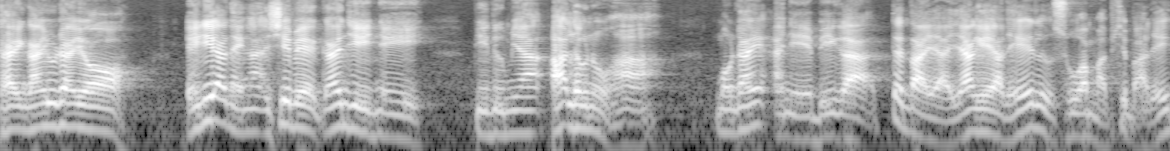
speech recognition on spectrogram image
ခိုင်ကမ်းရိုးတန်းရောအိန္ဒိယနိုင်ငံအရှေ့ဘက်ကမ်းခြေနေပြည်သူများအလုံးတို့ဟာမုန်တိုင်းအငြိဘေးကတက်တာရရခဲ့ရတယ်လို့ဆိုရမှာဖြစ်ပါတယ်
